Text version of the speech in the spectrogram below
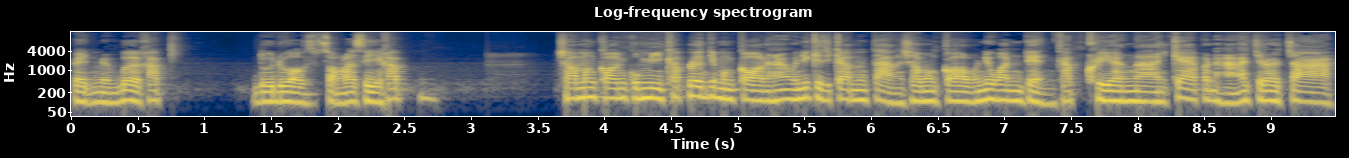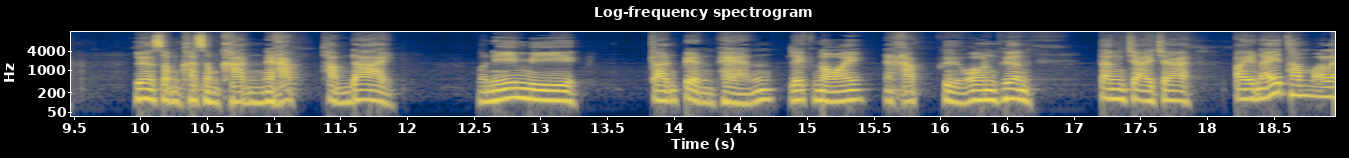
เป็นเมมเบอร์ครับ ดูดวง 12 ราศีครับ ชาวมังกรกุมมีครับเรื่องที่มังกรนะฮะวันนี้กิจกรรมต่างๆ ชาวมังกรวันนี้วันเด่นครับเคลียร์งานแก้ปัญหาเจรจาเรื่องสำคัญสำคัญนะครับทำได้ วันนี้มีการเปลี่ยนแผนเล็กน้อยนะครับเผื่อว่าเพื่อนๆตั้งใจจะไปไหนทำอะไร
